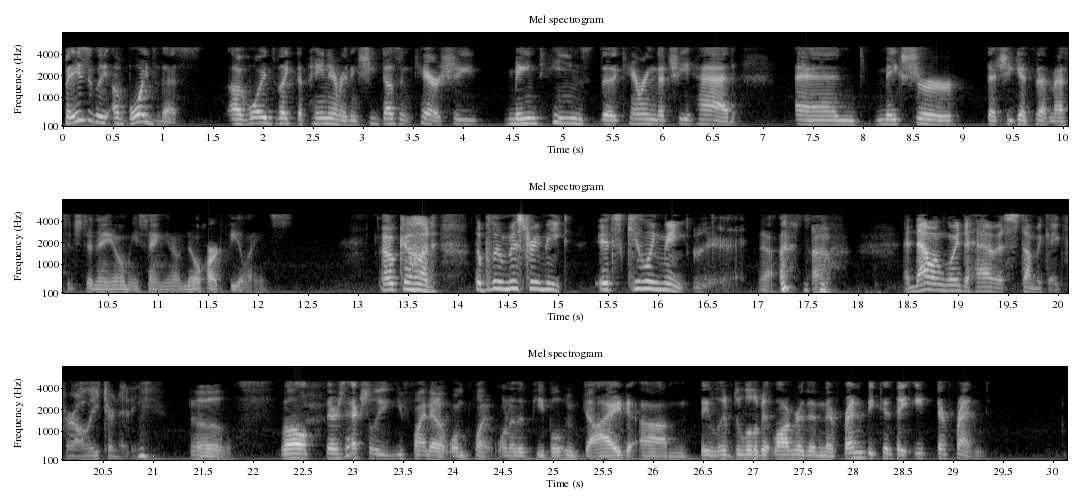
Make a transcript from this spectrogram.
basically avoids this, avoids like the pain and everything. She doesn't care. She maintains the caring that she had and make sure that she gets that message to Naomi saying, you know, no hard feelings. oh God, the blue mystery meat. It's killing me. Yeah. Oh. And now I'm going to have a stomach ache for all eternity. Oh. Well, there's actually you find out at one point one of the people who died, um, they lived a little bit longer than their friend because they ate their friend.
